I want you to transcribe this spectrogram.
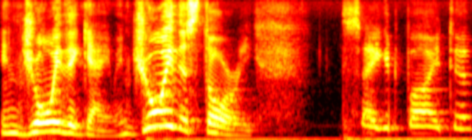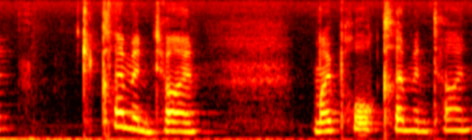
Enjoy the game. Enjoy the story. Say goodbye to to clementine. My poor clementine.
